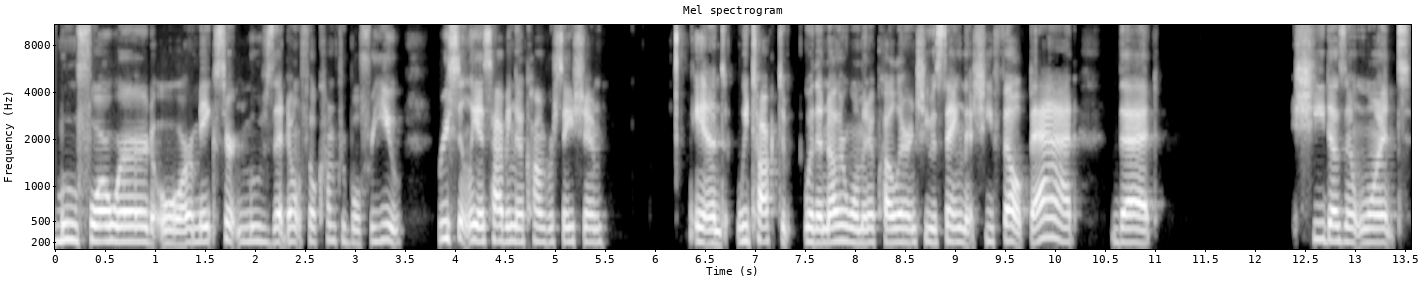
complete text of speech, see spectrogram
move forward or make certain moves that don't feel comfortable for you. Recently, I was having a conversation and we talked with another woman of color, and she was saying that she felt bad that she doesn't want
